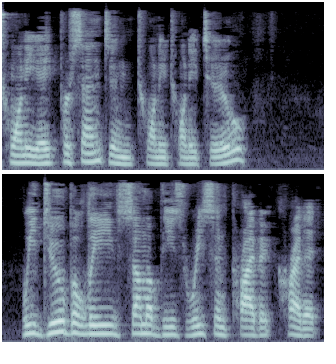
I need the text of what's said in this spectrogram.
28% in 2022. We do believe some of these recent private credit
